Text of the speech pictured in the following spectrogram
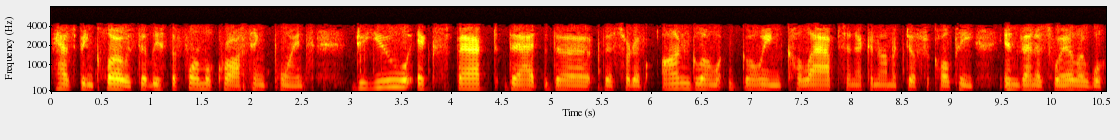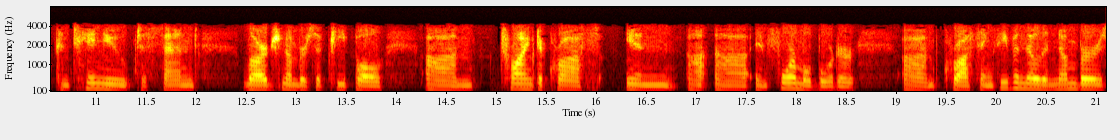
has been closed, at least the formal crossing points. Do you expect that the the sort of ongoing collapse and economic difficulty in Venezuela will continue to send large numbers of people um, trying to cross in uh, uh, informal border um, crossings, even though the numbers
